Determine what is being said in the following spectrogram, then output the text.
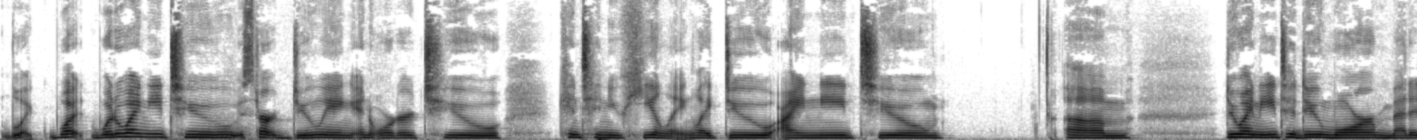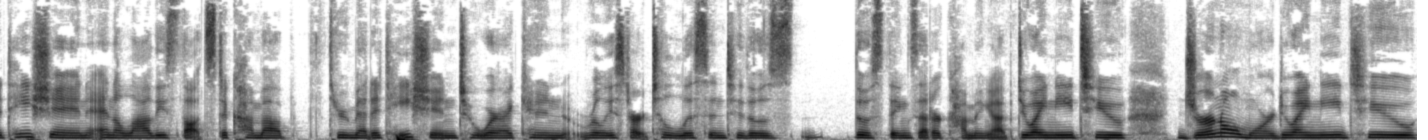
of like what what do I need to start doing in order to continue healing? Like do I need to um do I need to do more meditation and allow these thoughts to come up through meditation to where I can really start to listen to those those things that are coming up? Do I need to journal more? Do I need to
